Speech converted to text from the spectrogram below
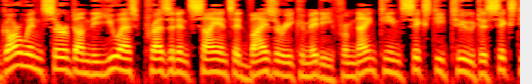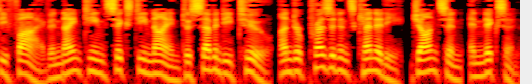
Garwin served on the U.S. President's Science Advisory Committee from 1962 to 65 and 1969 to 72, under Presidents Kennedy, Johnson, and Nixon.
